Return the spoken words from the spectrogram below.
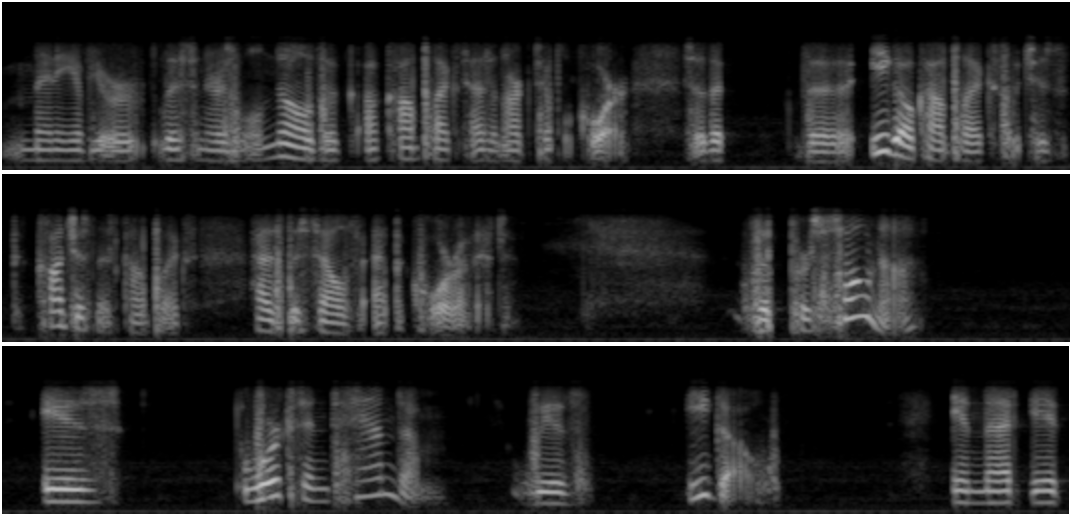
many of your listeners will know, the a complex has an archetypal core. So the the ego complex, which is the consciousness complex, has the self at the core of it. The persona is works in tandem with ego in that it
